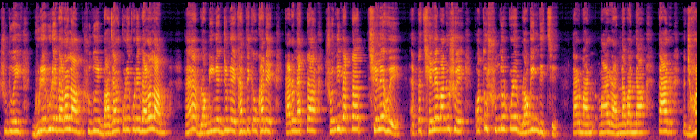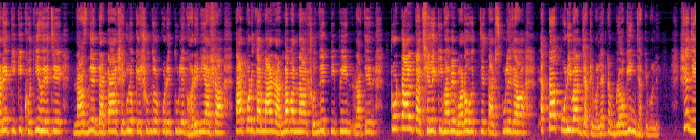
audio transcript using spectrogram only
শুধু ওই ঘুরে ঘুরে বেড়ালাম, শুধু ওই বাজার করে করে বেড়ালাম হ্যাঁ ব্লগিংয়ের জন্য এখান থেকে ওখানে, কারণ একটা, সন্দীপ একটা ছেলে হয়ে, একটা ছেলে মানুষ হয়ে কত সুন্দর করে ব্লগিং দিচ্ছে। তার মার রান্নাবান্না, তার ঝড়ে কি কি ক্ষতি হয়েছে, নাজনের ডাটা সেগুলোকে সুন্দর করে তুলে ঘরে নিয়ে আসা, তারপরে তার মার রান্নাবান্না, সন্ধ্যের টিফিন, রাতের টোটালটা ছেলে কীভাবে বড় হচ্ছে, তার স্কুলে যাওয়া, একটা পরিবার যাকে বলে, একটা ব্লগিং যাকে বলে, সে যে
